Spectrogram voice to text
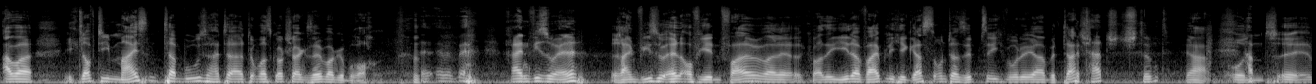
Aber ich glaube, die meisten Tabus hat da Thomas Gottschalk selber gebrochen. Äh, äh, rein visuell? Rein visuell auf jeden Fall, weil quasi jeder weibliche Gast unter 70 wurde ja betatscht. Betatscht, stimmt. Ja, und äh,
